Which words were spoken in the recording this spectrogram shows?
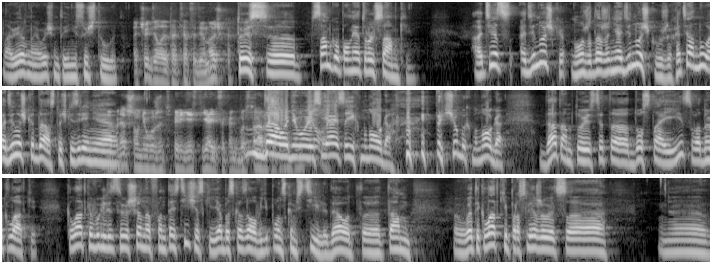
наверное, в общем-то и не существует. А что делает отец-одиночка? То есть э, самка выполняет роль самки. Отец одиночка, но он же даже не одиночка уже. Хотя, ну, одиночка, да, с точки зрения... Понятно, что у него уже теперь есть яйца, как бы странно. Да, у него есть яйца, их много. Причем их много. Да, там, то есть это до 100 яиц в одной кладке. Кладка выглядит совершенно фантастически, я бы сказал, в японском стиле. Да, вот э, там в этой кладке прослеживается э,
